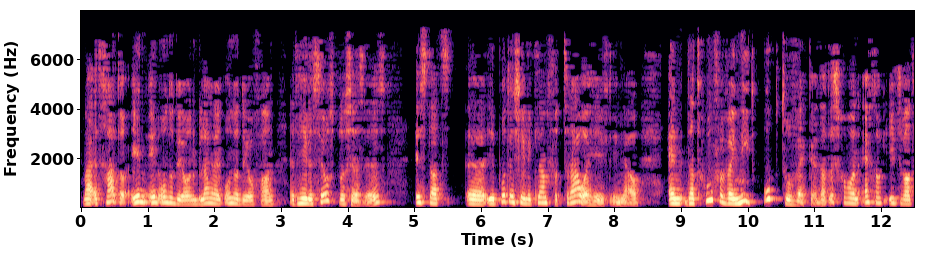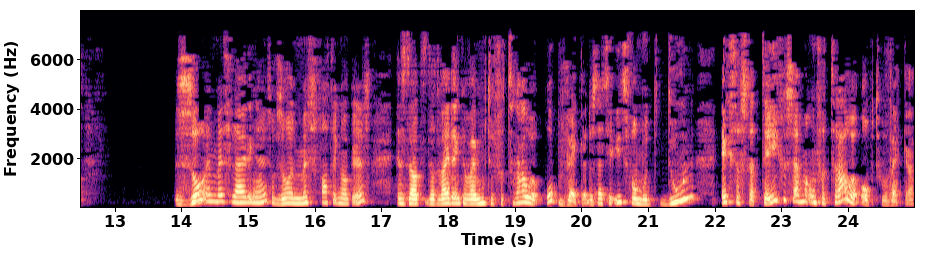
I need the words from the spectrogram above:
Maar het gaat er in, in onderdeel, een belangrijk onderdeel van het hele salesproces is, is dat uh, je potentiële klant vertrouwen heeft in jou. En dat hoeven wij niet op te wekken. Dat is gewoon echt ook iets wat zo een misleiding is, of zo een misvatting ook is, is dat, dat wij denken wij moeten vertrouwen opwekken. Dus dat je iets voor moet doen, extra strategisch zeg maar, om vertrouwen op te wekken.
